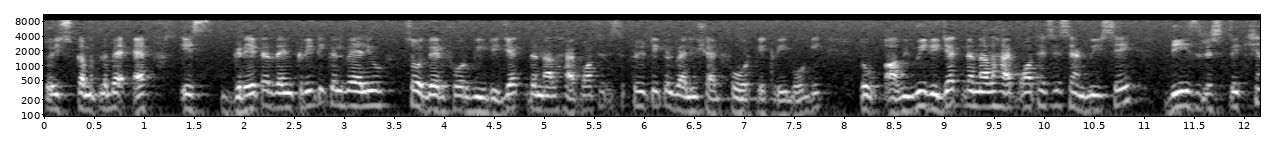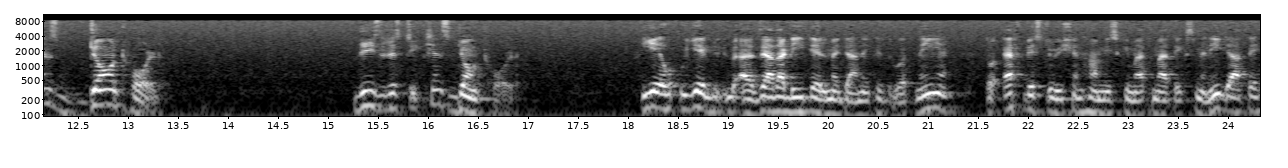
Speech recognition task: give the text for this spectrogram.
तो इसका मतलब है F is greater than critical value so there four we reject the null hypothesis critical value शायद फोर के करीब होगी। तो we reject the null hypothesis and we say these restrictions don't hold. These restrictions don't hold. ये ये ज़्यादा डिटेल में जाने की ज़रूरत नहीं है। तो एफ़ डिस्ट्रीब्यूशन हम इसकी मैथमेटिक्स में नहीं जाते।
